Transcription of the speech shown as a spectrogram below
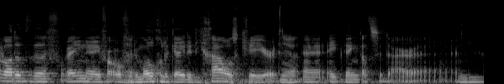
hadden het er voorheen even over Ja. de mogelijkheden die chaos creëert. Ja. Ik denk dat ze daar nu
